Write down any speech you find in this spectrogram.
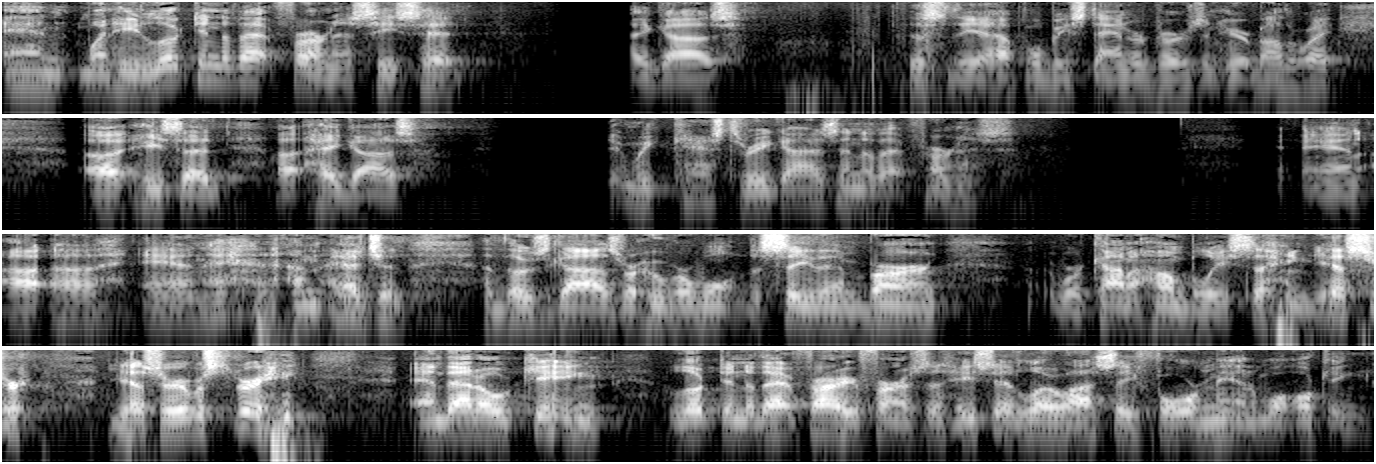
And when he looked into that furnace, he said, Hey guys, this is the Appleby Standard Version here, by the way. Uh, he said, uh, Hey guys, didn't we cast three guys into that furnace? And I, uh, and I imagine those guys who were wanting to see them burn were kind of humbly saying, Yes, sir. Yes, sir, it was three. And that old king looked into that fiery furnace and he said, Lo, I see four men walking.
